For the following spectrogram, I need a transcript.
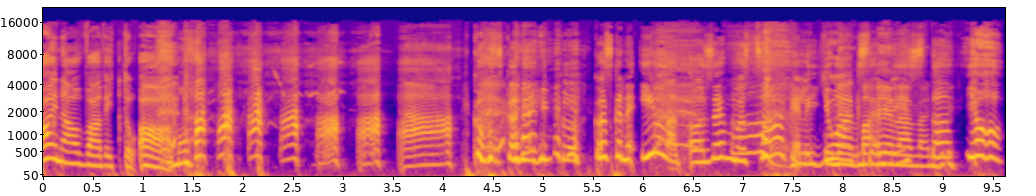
Aina on vaan vittu aamu. koska, niinku, koska ne illat on semmoista saakeli juoksemista. Joo,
